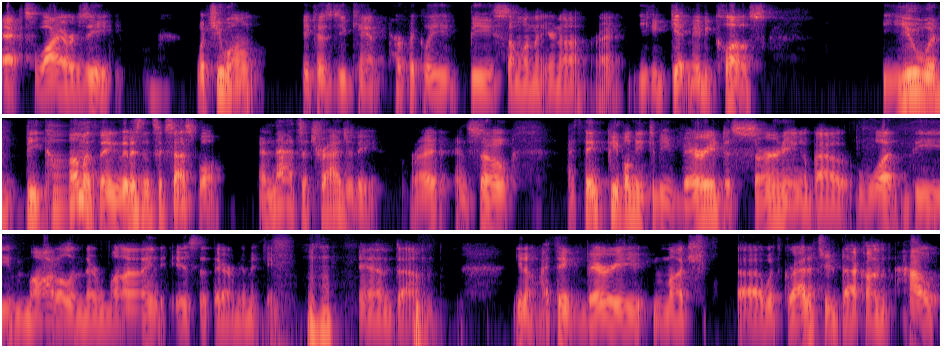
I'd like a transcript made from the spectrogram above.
X, Y, or Z, which you won't because you can't perfectly be someone that you're not, right? You could get maybe close. You would become a thing that isn't successful. And that's a tragedy, right? And so I think people need to be very discerning about what the model in their mind is that they are mimicking. Mm-hmm. And, um, you know, I think very much uh, with gratitude back on how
